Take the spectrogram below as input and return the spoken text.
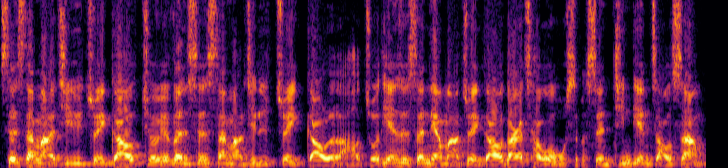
升三码的几率最高，九月份。升三码的几率最高了啦，哈，昨天是升两码最高，大概超过五十。percent，今天早上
